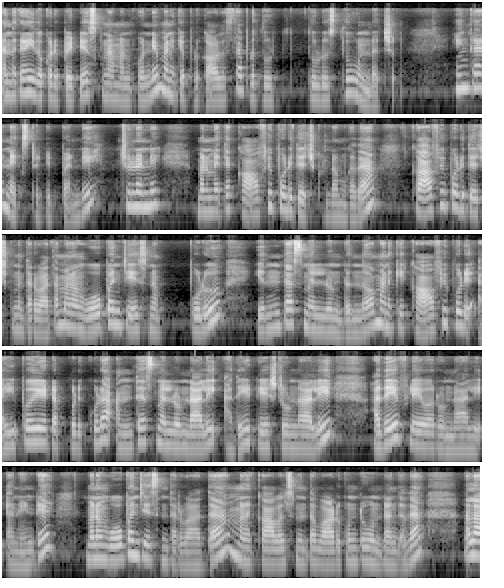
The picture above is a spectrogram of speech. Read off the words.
అందుకని ఇది ఒకటి పెట్టేసుకున్నాం అనుకోండి మనకి ఎప్పుడు కావలిస్తే అప్పుడు తుడుస్తూ ఉండొచ్చు. ఇంకా నెక్స్ట్ టిప్ అండి. చూడండి మనమైతే కాఫీ పొడి తెచ్చుకుంటాం కదా కాఫీ పొడి తెచ్చుకున్న తర్వాత మనం ఓపెన్ చేసిన అప్పుడు ఎంత స్మెల్ ఉంటుందో మనకి కాఫీ పొడి అయిపోయేటప్పుడు కూడా అంతే స్మెల్ ఉండాలి అదే టేస్ట్ ఉండాలి అదే ఫ్లేవర్ ఉండాలి అని అంటే మనం ఓపెన్ చేసిన తర్వాత మనకు కావాల్సినంత వాడుకుంటూ ఉంటాం కదా అలా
